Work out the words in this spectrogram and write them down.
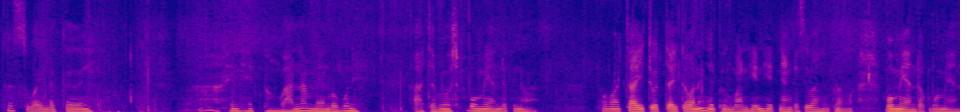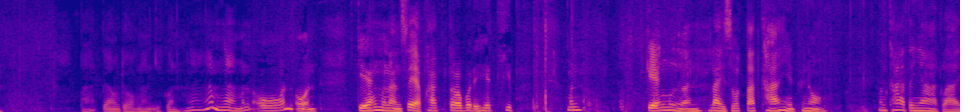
เธอสวยเหลือเกิน เห็นเห็ดผึ่งหวานน้ำแมนบ่บุนี่อาจจะบ่บ่แมนเด้พี่น้องเพราะว่าใจจดใจจอนั่งเห็ดผึ่งหวานเห็นเห็ดยังกะสิว่าเห็ดผึ่งหวานโบแมนดอกโบแมน ปาดไปเอาดอกนั่นอีกก่อนงามงามมันอ่อนอ่อน แกงมือนั่นแสบคักแตว่าบ่ได้เฮ็ดคลิป มันแกงเหมือนไล่สดตัดขาเห็ดพี่น้อง มันฆ่าแต่ยากหลาย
